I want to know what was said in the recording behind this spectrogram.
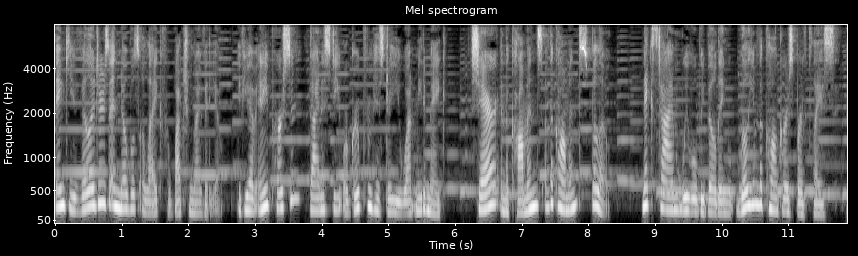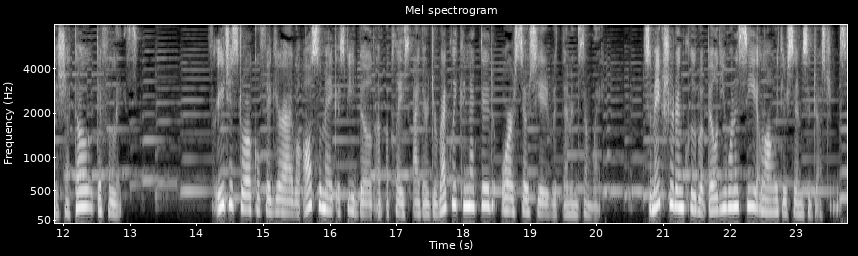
Thank you, villagers and nobles alike, for watching my video. If you have any person, dynasty, or group from history you want me to make, share in the comments of the comments below. Next time, we will be building William the Conqueror's birthplace, the Chateau de Falaise. For each historical figure, I will also make a speed build of a place either directly connected or associated with them in some way. So make sure to include what build you want to see along with your sim suggestions.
